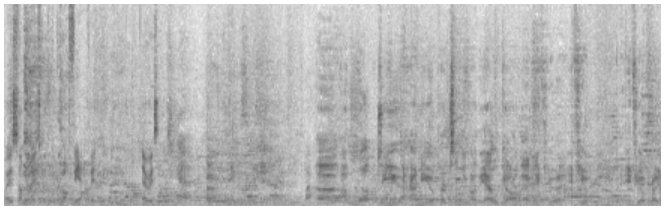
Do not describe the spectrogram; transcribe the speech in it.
Whereas sometimes with the Prokofiev, it, there isn't. Uh, and what do you? How do you approach something like the Elgar then? If you if you if you approach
